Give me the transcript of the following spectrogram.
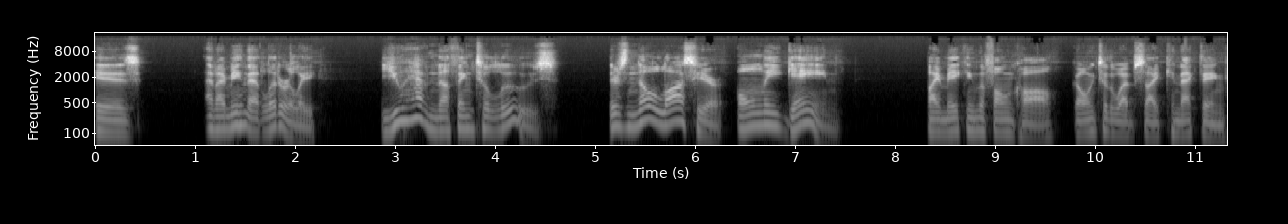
is, and I mean that literally, you have nothing to lose. There's no loss here, only gain by making the phone call, going to the website, connecting.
